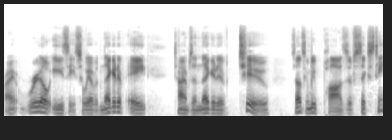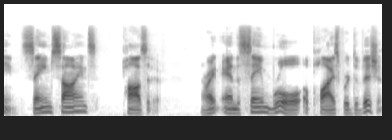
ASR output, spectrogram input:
all right? Real easy. So we have a negative 8 times a negative 2 so it's going to be positive 16 same signs positive all right? And the same rule applies for division.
